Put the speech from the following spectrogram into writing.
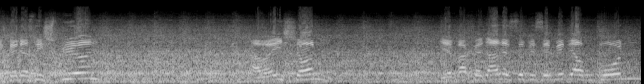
Ihr könnt das nicht spüren, aber ich schon. Hier wackelt alles so ein bisschen mit auf dem Boden.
